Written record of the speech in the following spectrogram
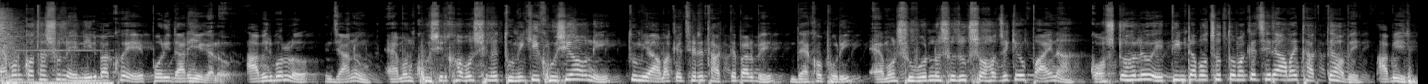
এমন কথা শুনে নির্বাক হয়ে পরি দাঁড়িয়ে গেল। আবির বলল, জানো, এমন খুশির খবর শুনে তুমি কি খুশি হওনি? তুমি আমাকে ছেড়ে থাকতে পারবে? দেখো পরি, এমন সুবর্ণ সুযোগ সহজে কেউ পায় না। কষ্ট হলেও এই তিনটা বছর তোমাকে ছেড়ে আমায় থাকতে হবে। আবির,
